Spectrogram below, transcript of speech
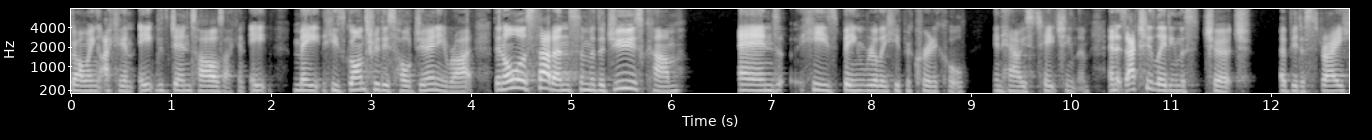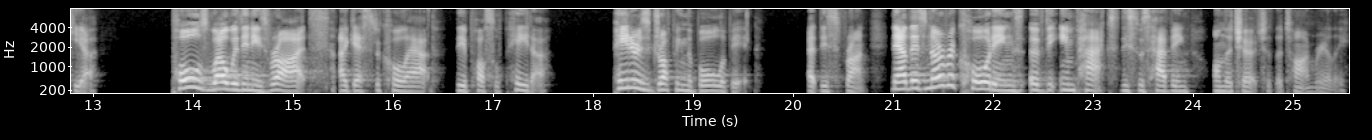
going, I can eat with Gentiles, I can eat meat. he's gone through this whole journey, right? Then all of a sudden, some of the Jews come and he's being really hypocritical in how he's teaching them. And it's actually leading this church a bit astray here. Paul's well within his rights, I guess, to call out the Apostle Peter. Peter is dropping the ball a bit at this front. Now, there's no recordings of the impact this was having on the church at the time, really.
